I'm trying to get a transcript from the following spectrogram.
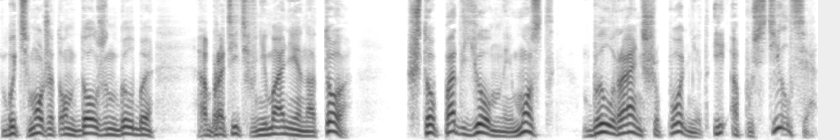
Быть может, он должен был бы обратить внимание на то, что подъемный мост был раньше поднят и опустился,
